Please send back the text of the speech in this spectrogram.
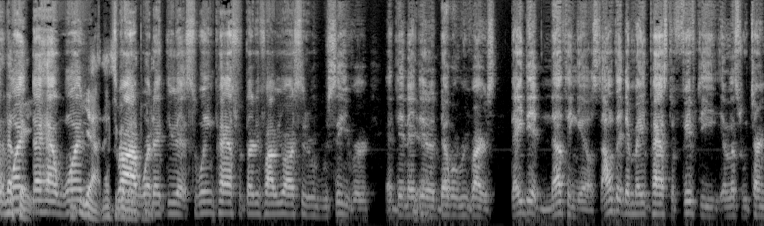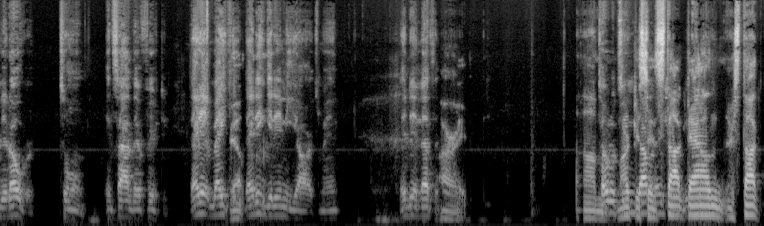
had okay. one. They had one Yeah, that's a good drive where they threw that swing pass for 35 yards to the receiver, and then they did a double reverse. They did nothing else. I don't think they made past the 50 unless we turned it over to them inside their 50. They didn't make Yep. it. They didn't get any yards, man. They did nothing. All right. Um, Total Marcus said stock down or stock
